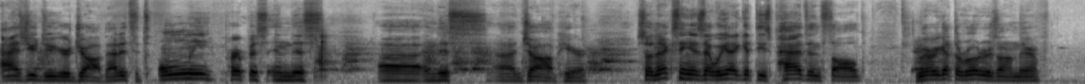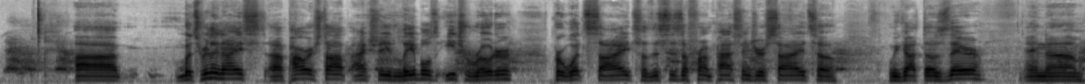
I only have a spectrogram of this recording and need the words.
as you do your job. That is its only purpose in this uh, in this uh, job here. So next thing is that we gotta get these pads installed. We already got the rotors on there. Uh, what's really nice, uh, Power Stop actually labels each rotor for what side. So this is the front passenger side. So we got those there. And um,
